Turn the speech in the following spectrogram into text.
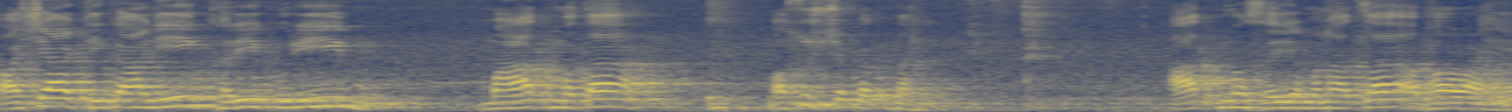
अशा ठिकाणी खरीखुरी महात्मता असूच शकत नाही. आत्मसंयमनाचा अभाव आहे.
